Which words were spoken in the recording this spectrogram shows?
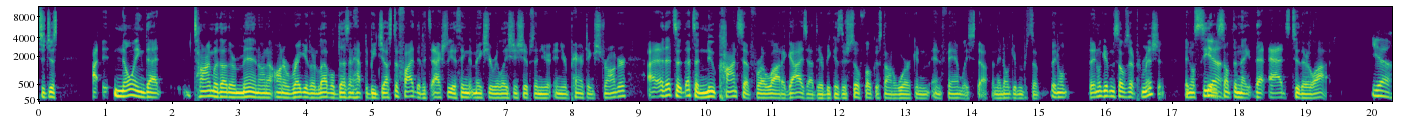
to just knowing that time with other men on a on a regular level doesn't have to be justified. That it's actually a thing that makes your relationships and your and your parenting stronger. I, that's a that's a new concept for a lot of guys out there because they're so focused on work and, and family stuff, and they don't give themselves they don't they don't give themselves that permission. They don't see it as something that that adds to their lives. Yeah,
